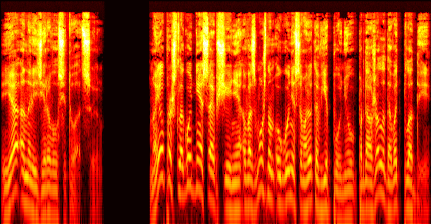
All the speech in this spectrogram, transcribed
я анализировал ситуацию. Мое прошлогоднее сообщение о возможном угоне самолета в Японию продолжало давать плоды.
